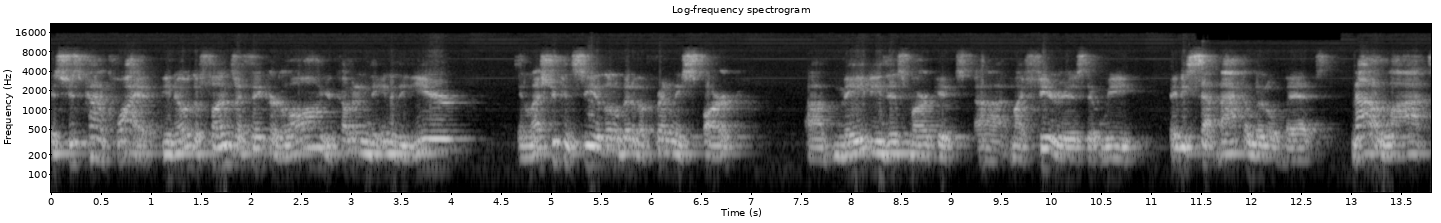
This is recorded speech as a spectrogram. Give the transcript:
it's just kind of quiet. You know, the funds I think are long. You're coming in the end of the year, unless you can see a little bit of a friendly spark. Uh, maybe this market. Uh, my fear is that we maybe set back a little bit, not a lot,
